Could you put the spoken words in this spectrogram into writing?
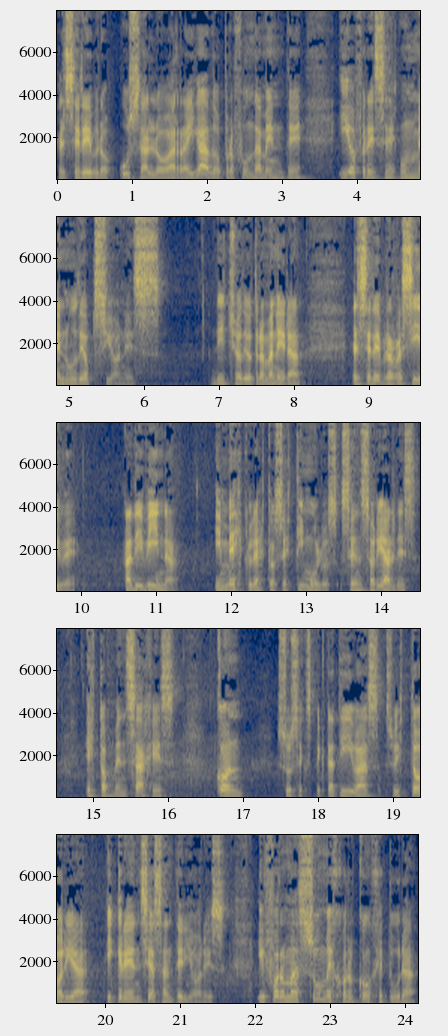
El cerebro usa lo arraigado profundamente y ofrece un menú de opciones. Dicho de otra manera, el cerebro recibe, adivina y mezcla estos estímulos sensoriales, estos mensajes, con sus expectativas, su historia y creencias anteriores, y forma su mejor conjetura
